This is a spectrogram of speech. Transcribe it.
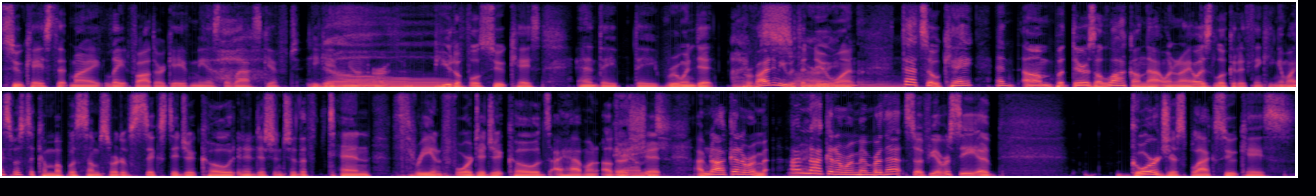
suitcase that my late father gave me as the last gift he no. gave me on earth. A beautiful suitcase, and they they ruined it. I'm provided me with a new one. Mm. That's okay. And um, but there's a lock on that one, and I always look at it thinking, am I supposed to come up with some sort of six digit code in addition to the 10, 3, and four digit codes I have on other and? shit? I'm not gonna remember. Right. I'm not gonna remember that. So if you ever see a gorgeous black suitcase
